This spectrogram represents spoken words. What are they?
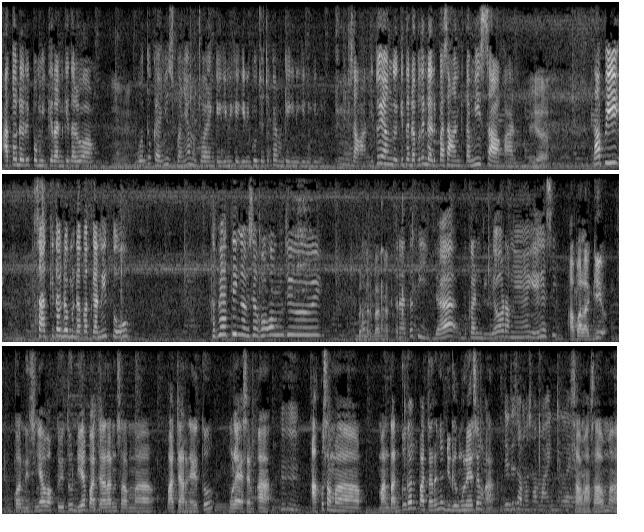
atau dari pemikiran kita doang. hmm. gue tuh kayaknya sukanya sama cowok yang kayak gini kayak gini. Gue cocoknya sama kayak gini gini gini. Hmm. misalkan. Itu yang kita dapetin dari pasangan kita misalkan. Iya. Tapi saat kita udah mendapatkan itu tapi hati nggak bisa bohong cuy. Bener Oh, banget. ternyata tidak. Bukan dia orangnya ya gak sih? Apalagi kondisinya waktu itu dia pacaran sama pacarnya itu mulai SMA Mm-mm. aku sama mantanku kan pacarannya juga mulai SMA jadi sama-sama ini lah ya. sama-sama.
